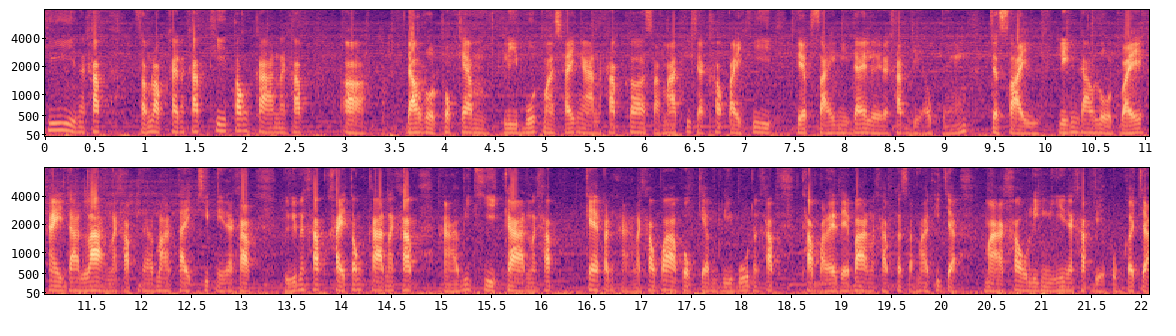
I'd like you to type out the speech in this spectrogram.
ที่นะครับสำหรับใครนะครับที่ต้องการนะครับดาวน์โหลดโปรแกรม Reboot มาใช้งานนะครับก็สามารถที่จะเข้าไปที่เว็บไซต์นี้ได้เลยนะครับ เดี๋ยวผมจะใส่ลิงก์ดาวน์โหลดไว้ให้ด้านล่างนะครับด้านล่างใต้คลิปนี้นะครับ หรือนะครับใครต้องการนะครับหาวิธีการนะครับ แก้ปัญหานะครับว่าโปรแกรม Reboot นะครับทำอะไรได้บ้างนะครับ ก็สามารถที่จะมาเข้าลิงก์นี้นะครับ เดี๋ยวผมก็จะ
